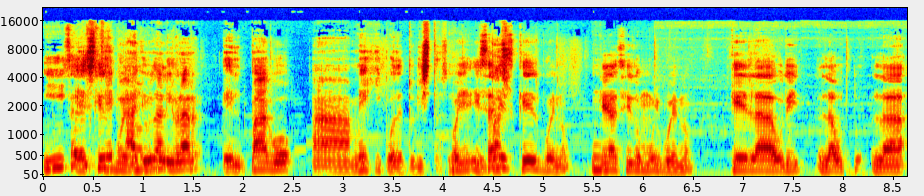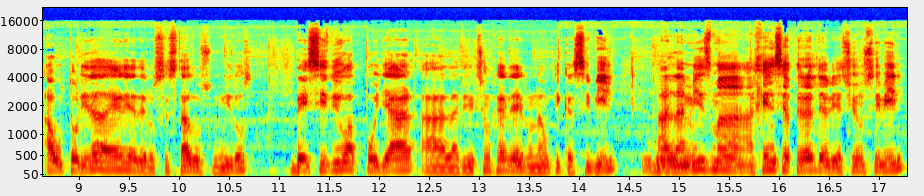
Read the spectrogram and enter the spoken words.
y ¿Sabes qué este, es bueno, ayuda a librar el pago a México de turistas. ¿no? Oye, ¿y El sabes paso. qué es bueno? Que ha sido muy bueno. Que la, la la Autoridad Aérea de los Estados Unidos decidió apoyar a la Dirección General de Aeronáutica Civil, a la misma Agencia Federal de Aviación Civil,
